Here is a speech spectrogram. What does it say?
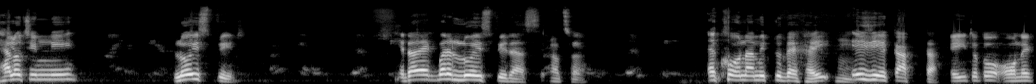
হ্যালো চিমনি লো স্পিড এটা একবারে লো স্পিড আছে। আচ্ছা। এখন আমি একটু দেখাই। এই যে কাঠটা এইটা তো অনেক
